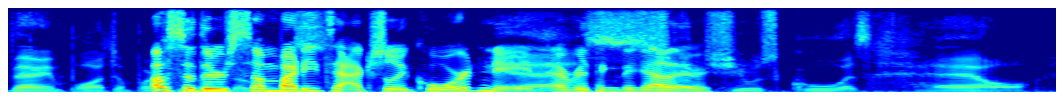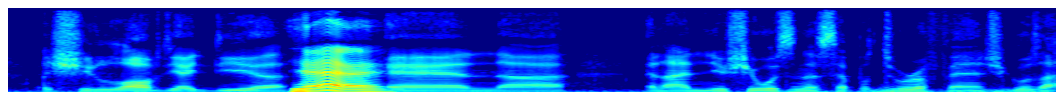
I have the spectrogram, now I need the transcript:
very important. Oh, so there's the somebody to actually coordinate everything together. she was cool as hell, and she loved the idea. Yeah. And uh, and I knew she wasn't a Sepultura fan. She goes, I,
